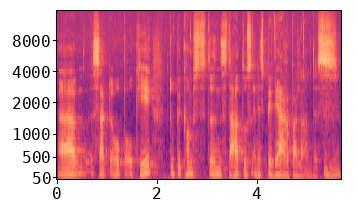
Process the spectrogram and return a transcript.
äh, sagt Europa, okay, du bekommst den Status eines Bewerberlandes. Mhm.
